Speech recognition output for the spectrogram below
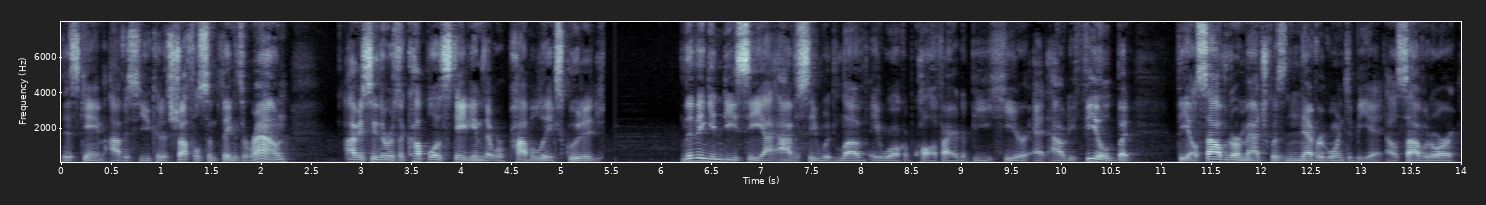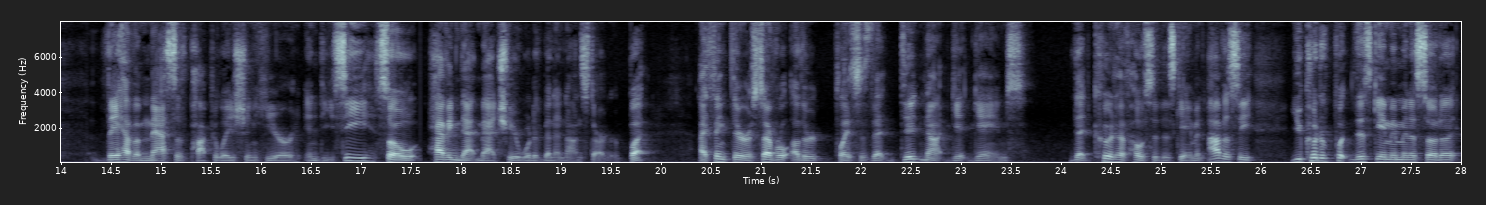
this game. Obviously, you could have shuffled some things around. Obviously, there was a couple of stadiums that were probably excluded. Living in DC, I obviously would love a World Cup qualifier to be here at Audi Field, but the El Salvador match was never going to be it. El Salvador, they have a massive population here in DC, so having that match here would have been a non starter. But I think there are several other places that did not get games that could have hosted this game. And obviously, you could have put this game in Minnesota.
